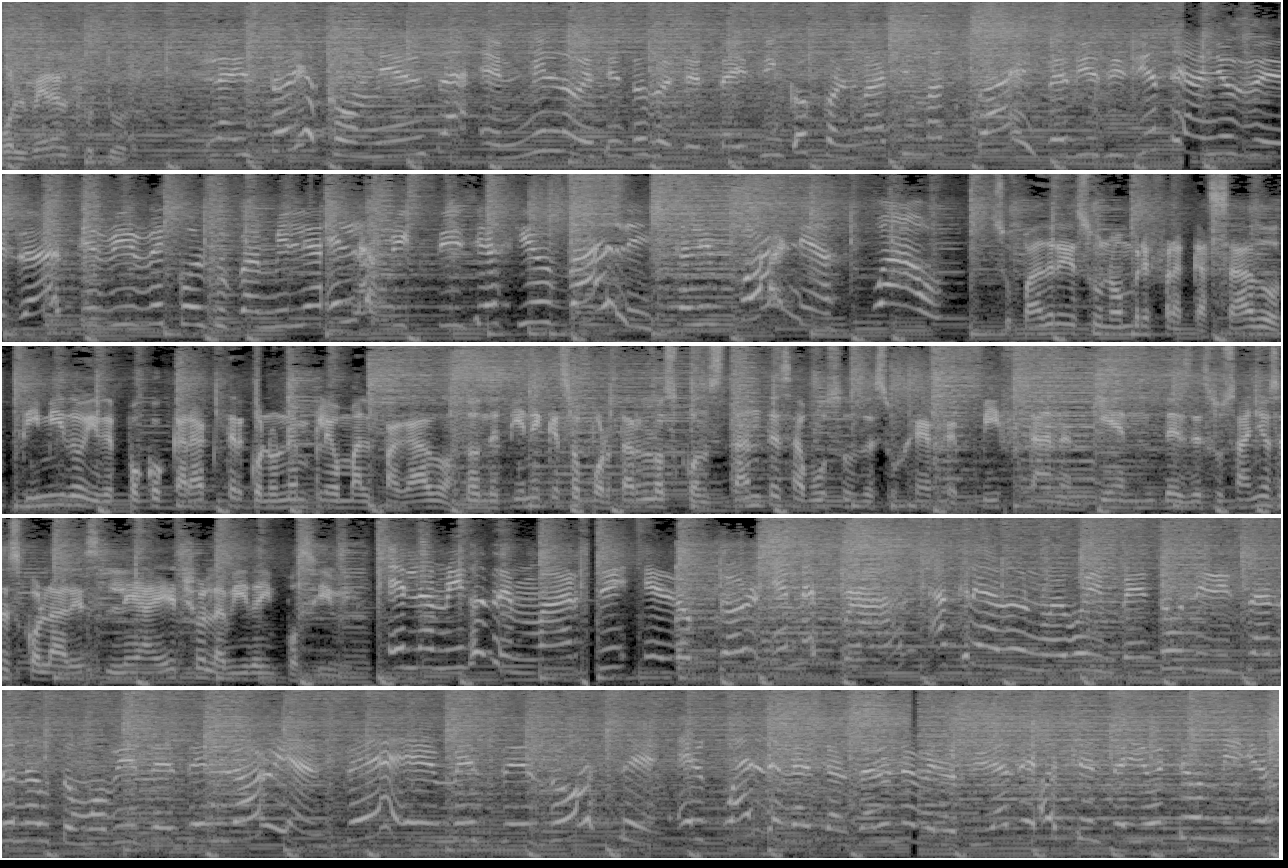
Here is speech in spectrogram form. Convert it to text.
Volver al Futuro. La historia comienza en 1985 con Marty McFly, de 17 años de edad, que vive con su familia en la ficticia Hill Valley, California. ¡Wow! Su padre es un hombre fracasado, tímido y de poco carácter con un empleo mal pagado, donde tiene que soportar los constantes abusos de su jefe, Biff Tannen, quien desde sus años escolares le ha hecho la vida imposible. El amigo de Marty, el doctor creado un nuevo invento utilizando un automóvil de DeLorean DMC-12, el cual debe alcanzar una velocidad de 88 millas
